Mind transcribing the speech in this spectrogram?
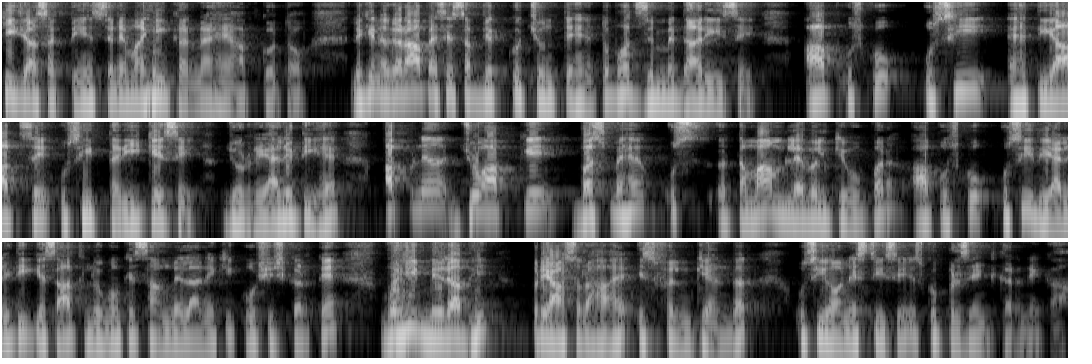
की जा सकती हैं, सिनेमा ही करना है आपको तो। लेकिन अगर आप ऐसे सब्जेक्ट को चुनते हैं तो बहुत ज़िम्मेदारी से आप उसको उसी एहतियात से, उसी तरीके से, जो रियलिटी है, अपना जो आपके बस में है, उस तमाम लेवल के ऊपर आप उसको उसी रियलिटी के साथ लोगों के सामने लाने की कोशिश करते हैं। वही मेरा भी प्रयास रहा है इस फ़िल्म के अंदर, उसी ऑनेस्टी से इसको प्रेजेंट करने का।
